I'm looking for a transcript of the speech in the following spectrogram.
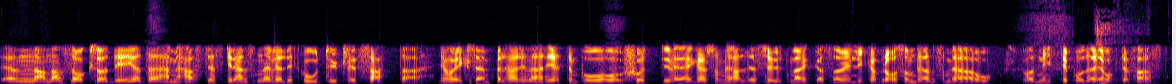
en annan sak så, det är ju att det här med hastighetsgränsen är väldigt godtyckligt satta. Jag har exempel här i närheten på 70-vägar som är alldeles utmärkta, som är lika bra som den som jag var 90 på där jag åkte fast.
